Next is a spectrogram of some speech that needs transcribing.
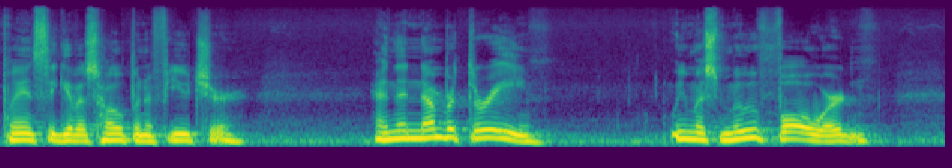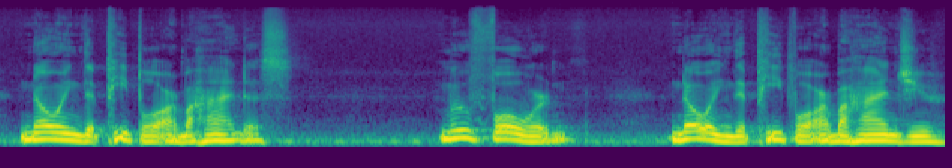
plans to give us hope in a future. And then, number three, we must move forward knowing that people are behind us. Move forward knowing that people are behind you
